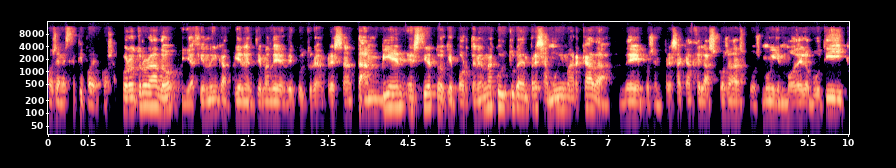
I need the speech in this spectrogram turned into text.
pues en este tipo de cosas. Por otro lado, y haciendo hincapié en el tema de, de, cultura de empresa, también es cierto que por tener una cultura de empresa muy marcada, de pues empresa que hace las cosas pues muy en modelo boutique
